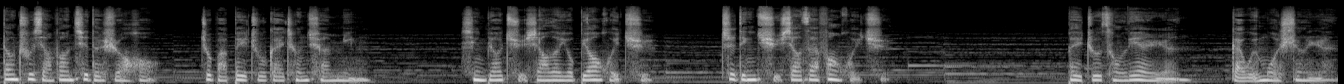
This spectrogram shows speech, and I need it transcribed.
当初想放弃的时候。就把备注改成全名，星标取消了又标回去，置顶取消再放回去。备注从恋人改为陌生人，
